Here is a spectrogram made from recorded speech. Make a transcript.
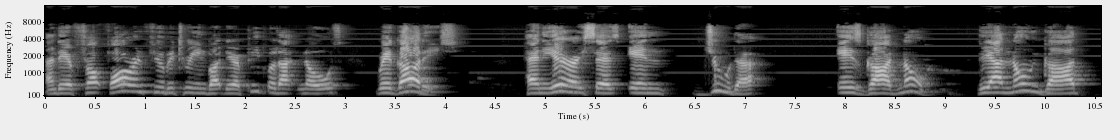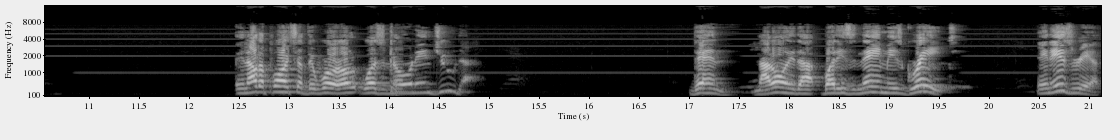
and they're far and few between. But there are people that knows where God is. And here he says, "In Judah is God known." The unknown God in other parts of the world was known in Judah. Then, not only that, but his name is great in Israel.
